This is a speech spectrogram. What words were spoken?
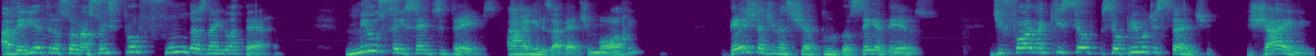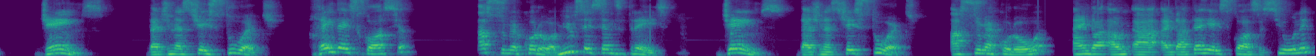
haveria transformações profundas na Inglaterra. 1603, a Rainha Elizabeth morre, deixa a dinastia Tudor sem herdeiros, de forma que seu, seu primo distante, Jaime, James, da dinastia Stuart, rei da Escócia, assume a coroa. 1603, James, da dinastia Stuart, assume a coroa, a, Inglaterra e a Escócia se unem.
